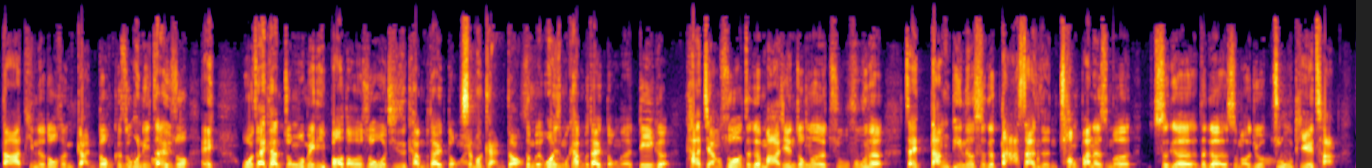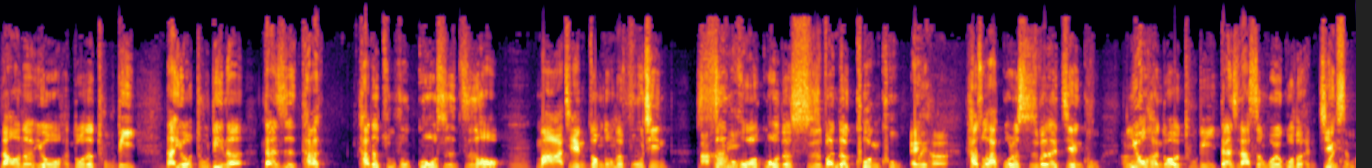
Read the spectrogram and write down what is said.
大家听了都很感动，可是问题在于说，哎，我在看中国媒体报道的时候，我其实看不太懂，哎，什么感动？什么？为什么看不太懂呢？第一个，他讲说这个马前总统的祖父呢，在当地呢是个大善人，创办了什么是个这个什么有铸铁厂，然后呢又有很多的土地。那有土地呢，但是他他的祖父过世之后，马前总统的父亲。生活过得十分的困苦，为何？他说他过得十分的艰苦。你有很多的土地，但是他生活又过得很艰苦，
